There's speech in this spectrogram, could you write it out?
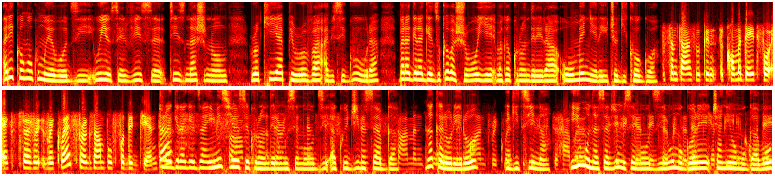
ariko nk'uko umuyobozi w'iyo serivisi tis national rokia pirova abisigura baragerageza uko bashoboye bakakuronderera uwumenyereye ico gikorwa Sometimes we can accommodate for extra re- requests, for example, for the gender. turagerageza iminsi yose kurondera umusemuzi akwije ibisabwa nk'akarorero igitsina iyo umuntu asabye umusemuzi w'umugore canke w'umugabo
